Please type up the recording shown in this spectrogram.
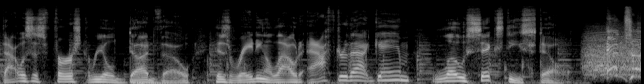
That was his first real dud, though. His rating allowed after that game, low 60s still. End zone! Broken up.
